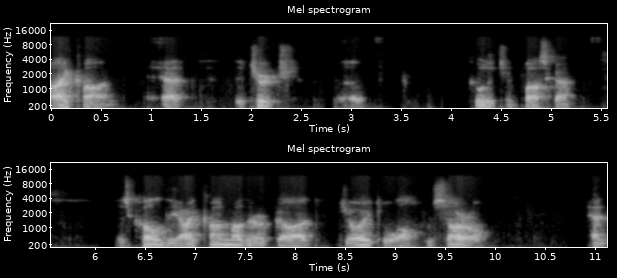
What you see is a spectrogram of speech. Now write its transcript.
icon at the church of Kulich and Pascha is called the Icon Mother of God, Joy to All Who Sorrow. And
